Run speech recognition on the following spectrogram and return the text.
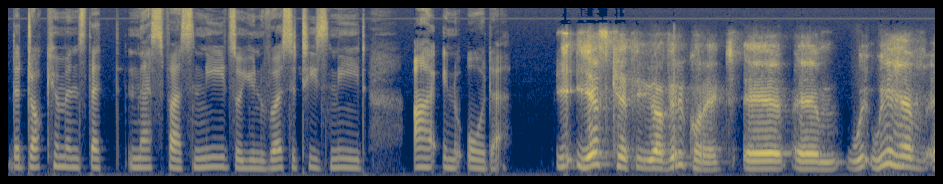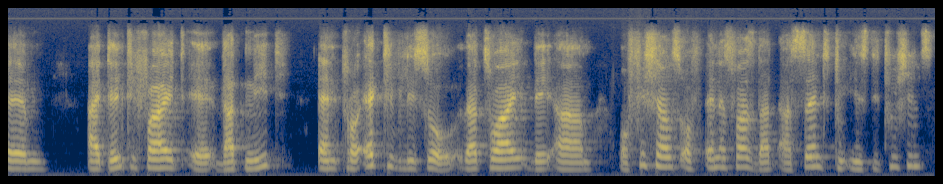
the documents that NSFAS needs or universities need are in order. Yes, Kathy, you are very correct. Uh, um, we, we have um, identified uh, that need and proactively so. That's why are officials of NSFAS that are sent to institutions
